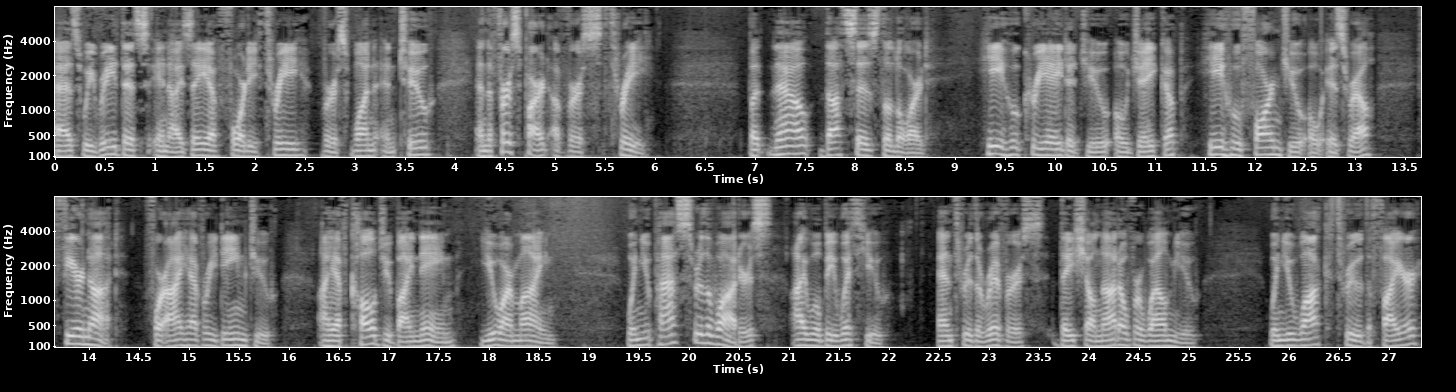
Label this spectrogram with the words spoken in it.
as we read this in Isaiah 43, verse 1 and 2, and the first part of verse 3. But now, thus says the Lord, He who created you, O Jacob, He who formed you, O Israel, fear not, for I have redeemed you. I have called you by name, you are mine. When you pass through the waters, I will be with you, and through the rivers, they shall not overwhelm you. When you walk through the fire,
